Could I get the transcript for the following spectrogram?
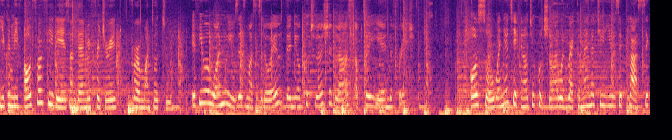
You can leave out for a few days and then refrigerate for a month or two. If you are one who uses mustard oil, then your kuchla should last up to a year in the fridge. Also, when you're taking out your kuchla, I would recommend that you use a plastic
